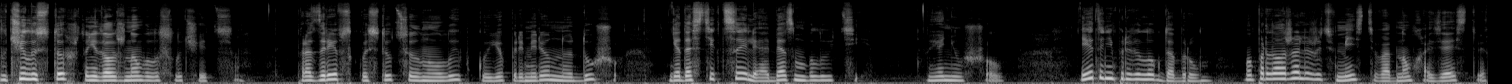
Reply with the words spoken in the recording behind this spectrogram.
Случилось то, что не должно было случиться. Прозрев сквозь Люцину улыбку, ее примиренную душу, я достиг цели и обязан был уйти. Но я не ушел. И это не привело к добру. Мы продолжали жить вместе в одном хозяйстве.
